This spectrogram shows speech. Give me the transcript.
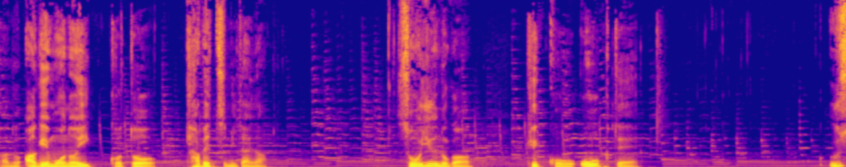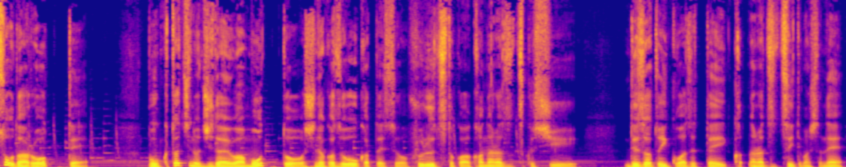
あの揚げ物1個とキャベツみたいな。そういうのが結構多くて嘘だろって僕たちの時代はもっと品数多かったですよフルーツとかは必ずつくしデザート1個は絶対必ずついてましたね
